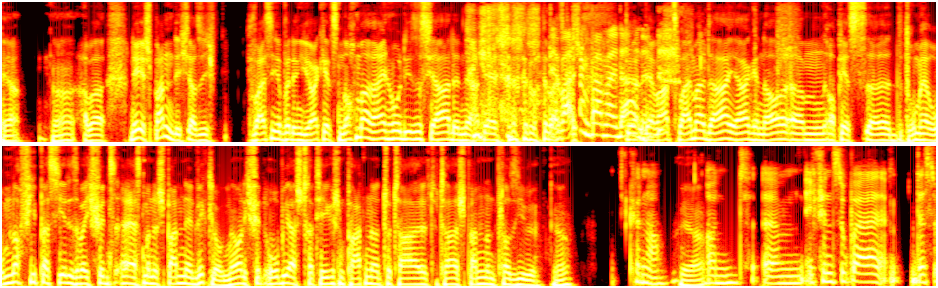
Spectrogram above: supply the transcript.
Ja, ne, aber nee, spannend. Ich, also ich weiß nicht, ob wir den Jörg jetzt noch mal reinholen dieses Jahr, denn der hat ja, der war schon ein paar Mal da. Der, ne? der war zweimal da, ja genau. Ähm, ob jetzt äh, drumherum noch viel passiert ist, aber ich finde es erstmal eine spannende Entwicklung. Ne? Und ich finde Obi als strategischen Partner total, total spannend und plausibel. Ja. Genau. Ja. Und ähm, ich finde es super, dass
